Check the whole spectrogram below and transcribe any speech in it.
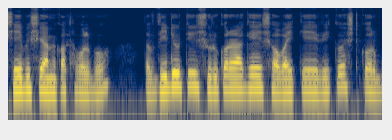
সেই বিষয়ে আমি কথা বলব। তো ভিডিওটি শুরু করার আগে সবাইকে রিকোয়েস্ট করব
